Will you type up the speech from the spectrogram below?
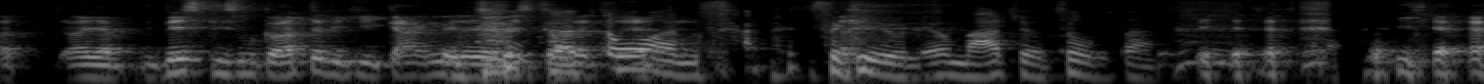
og, og jeg vidste ligesom godt, da vi gik i gang med det. Jeg vidste så godt, at, toren, så, kan vi jo lave Mario 2 start. ja,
